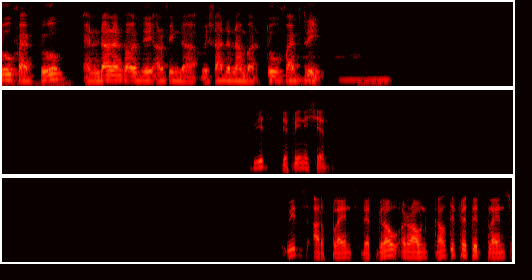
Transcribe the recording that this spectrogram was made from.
252, and Dalan Fauzi Alvinda Wisada number 253. Weeds definition. Weeds are plants that grow around cultivated plants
